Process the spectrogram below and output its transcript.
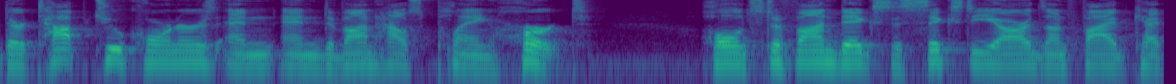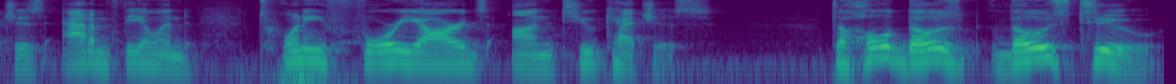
their top two corners and and Davon House playing hurt, hold Stefon Diggs to 60 yards on five catches, Adam Thielen 24 yards on two catches. To hold those those two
